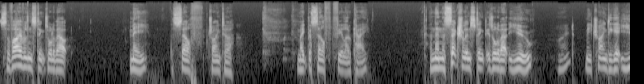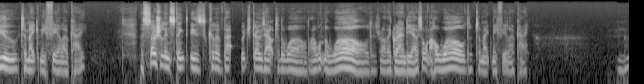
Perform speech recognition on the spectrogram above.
survival instinct's all about me, the self trying to make the self feel okay, and then the sexual instinct is all about you, right? Me trying to get you to make me feel okay. The social instinct is kind of that which goes out to the world. I want the world, it's rather grandiose, I want the whole world to make me feel okay. Mm-hmm.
